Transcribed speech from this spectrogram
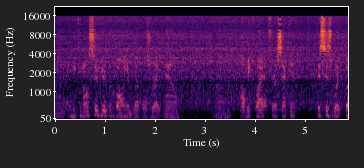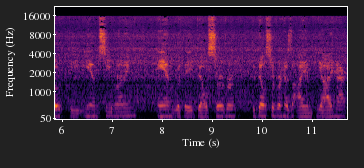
Uh, and you can also hear the volume levels right now. Um, I'll be quiet for a second. This is with both the EMC running and with a Dell server. The Dell server has the IMPI hack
